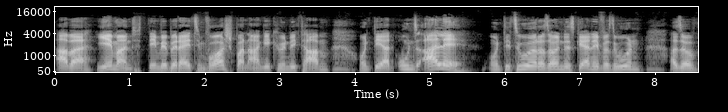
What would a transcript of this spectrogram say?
Aber jemand, den wir bereits im Vorspann angekündigt haben und der uns alle und die Zuhörer sollen das gerne versuchen. Also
